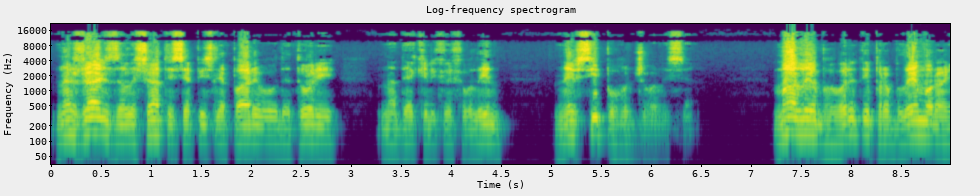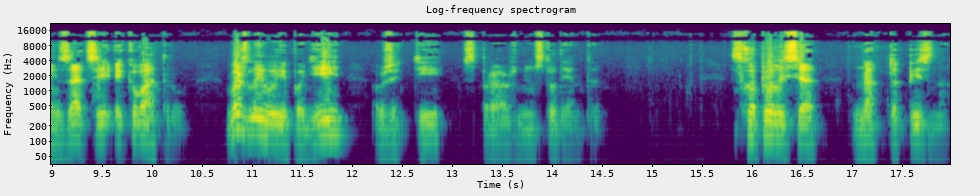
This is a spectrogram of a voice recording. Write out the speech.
На жаль, залишатися після пари в аудиторії на декілька хвилин не всі погоджувалися. Мали обговорити проблему організації екватору, важливої події в житті справжнього студента. Схопилися надто пізно,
